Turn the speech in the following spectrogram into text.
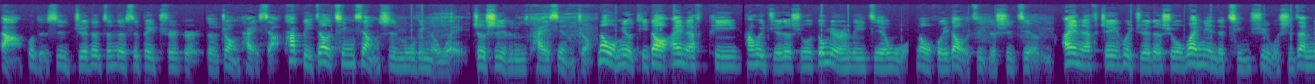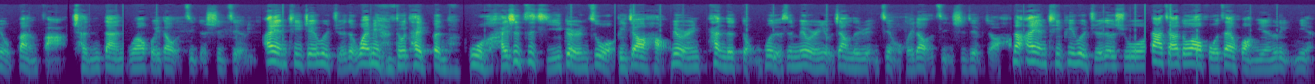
大，或者是觉得真的是被 trigger 的状态下，他比较倾向是 moving。Away 就是离开现状。那我们有提到 INFP，他会觉得说都没有人理解我，那我回到我自己的世界里。INFJ 会觉得说外面的情绪我实在没有办法承担，我要回到我自己的世界里。INTJ 会觉得外面人都太笨了，我还是自己一个人做比较好，没有人看得懂，或者是没有人有这样的远见，我回到我自己世界比较好。那 INTP 会觉得说大家都要活在谎言里面，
